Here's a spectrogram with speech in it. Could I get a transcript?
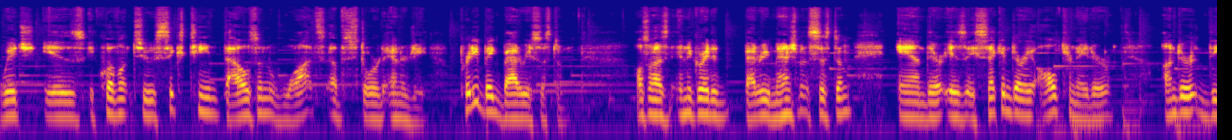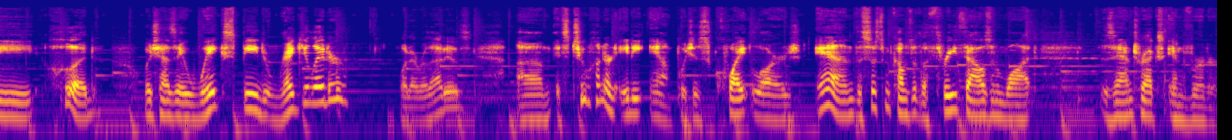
which is equivalent to 16,000 watts of stored energy. Pretty big battery system. Also has an integrated battery management system, and there is a secondary alternator under the hood, which has a Wakespeed regulator, whatever that is. Um, it's 280 amp, which is quite large, and the system comes with a 3000 watt Xantrex inverter.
